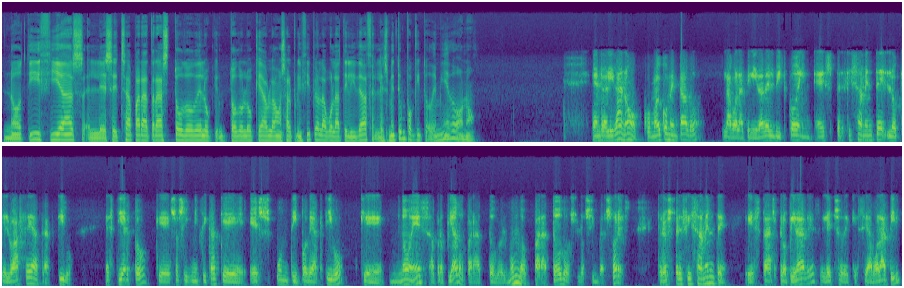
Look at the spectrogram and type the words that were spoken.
noticias, les echa para atrás todo, de lo que, todo lo que hablamos al principio, la volatilidad, ¿les mete un poquito de miedo o no? En realidad no. Como he comentado, la volatilidad del Bitcoin es precisamente lo que lo hace atractivo. Es cierto que eso significa que es un tipo de activo que no es apropiado para todo el mundo, para todos los inversores, pero es precisamente estas propiedades, el hecho de que sea volátil,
